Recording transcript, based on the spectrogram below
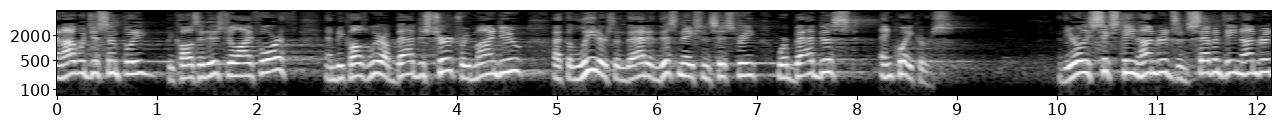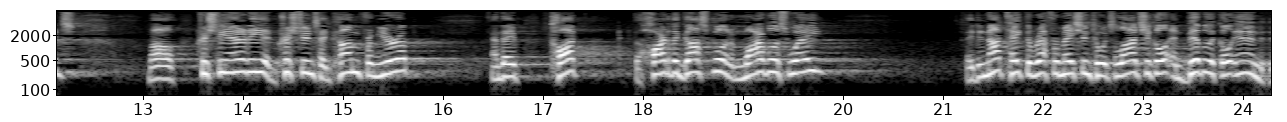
And I would just simply, because it is July 4th, and because we're a Baptist church, remind you that the leaders in that in this nation's history were Baptists and Quakers. In the early 1600s and 1700s, while Christianity and Christians had come from Europe, and they taught the heart of the gospel in a marvelous way. They did not take the Reformation to its logical and biblical end,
